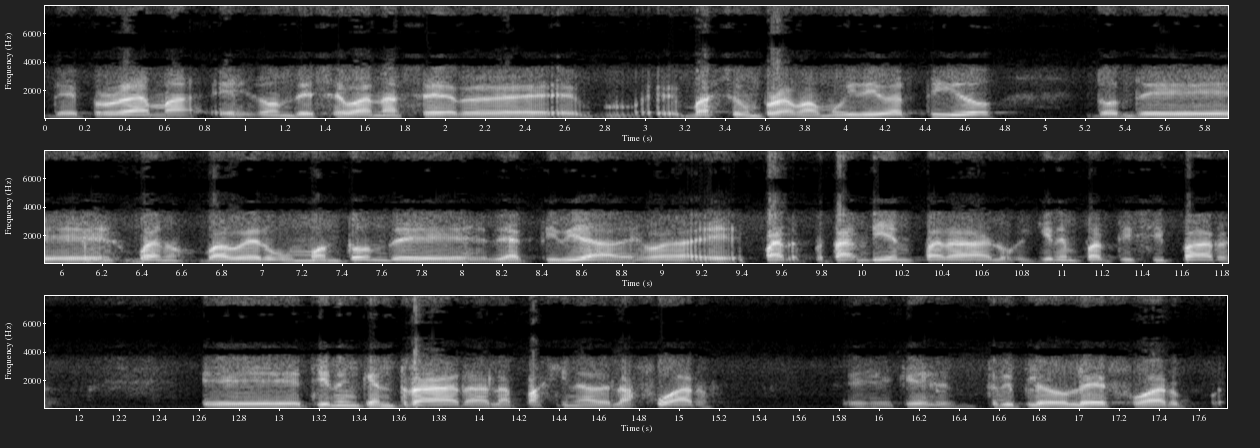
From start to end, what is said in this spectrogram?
de programa es donde se van a hacer, eh, va a ser un programa muy divertido, donde, bueno, va a haber un montón de, actividades. Eh, también para los que quieren participar, tienen que entrar a la página de la FUAR, que es www.fuar.ar,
